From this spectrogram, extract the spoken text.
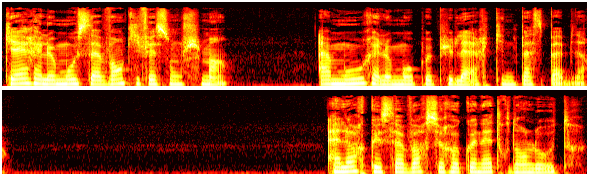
Care est le mot savant qui fait son chemin, amour est le mot populaire qui ne passe pas bien. Alors que savoir se reconnaître dans l'autre,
